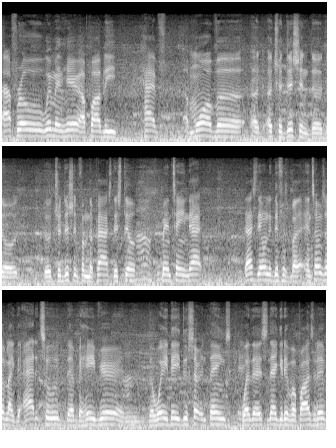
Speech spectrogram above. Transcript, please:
Afro women here are probably have more of a, a, a tradition, the, the the tradition from the past. They still Ah, okay. maintain that. That's the only difference. But in terms of like the attitude, their behavior, and uh-huh. the way they do certain things, Okay. whether it's negative or positive,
